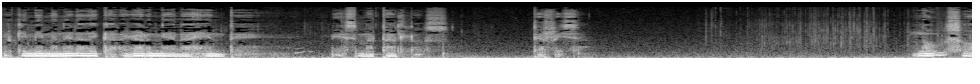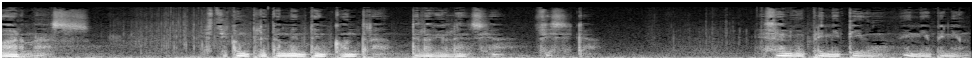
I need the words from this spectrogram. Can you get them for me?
Porque mi manera de cargarme a la gente es matarlos de risa. No uso armas. Estoy completamente en contra de la violencia física. Es algo primitivo, en mi opinión.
